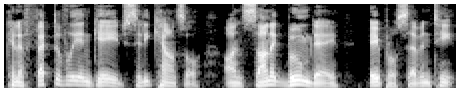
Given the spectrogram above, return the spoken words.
can effectively engage City Council on Sonic Boom Day, April 17th.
